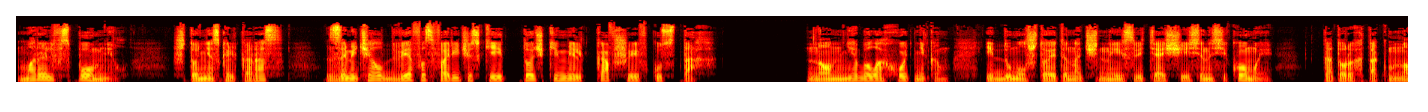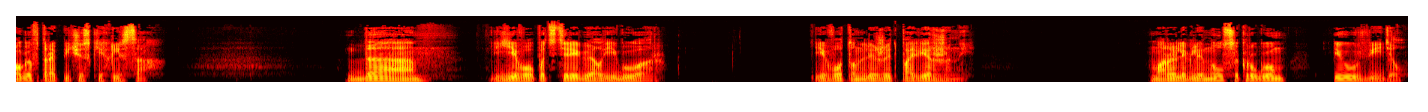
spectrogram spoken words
Морель вспомнил, что несколько раз замечал две фосфорические точки, мелькавшие в кустах. Но он не был охотником и думал, что это ночные светящиеся насекомые, которых так много в тропических лесах. Да, его подстерегал ягуар. И вот он лежит поверженный. Морель оглянулся кругом и увидел,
